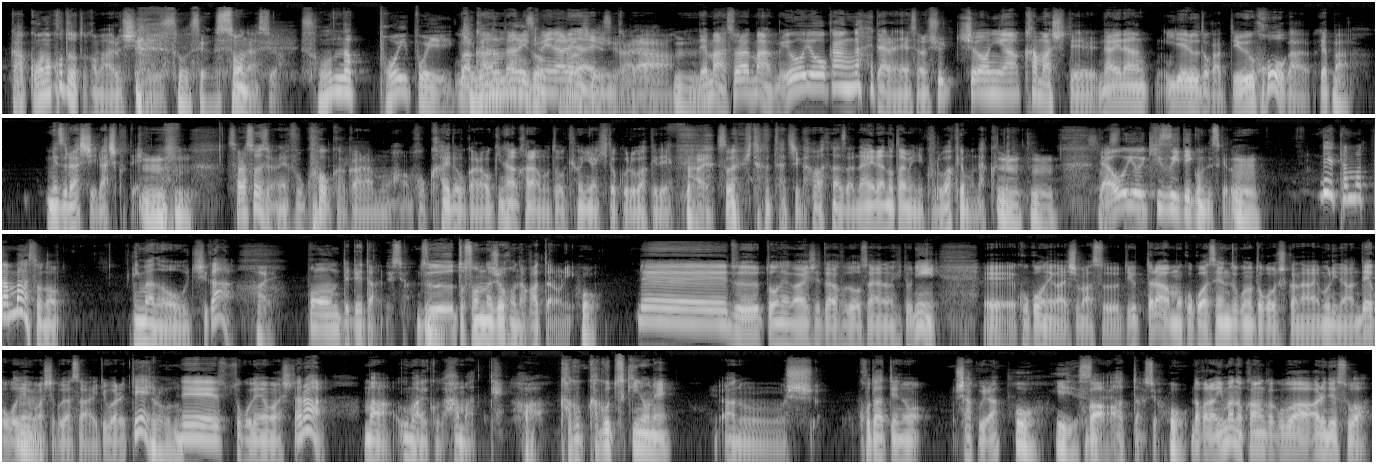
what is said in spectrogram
学校のこととかもあるし、そうですよね。そうなんですよ。そんなぽいぽいまあ決めら簡単にんないぞ決められなって話ですよねいから。うんで、まあ、それはまあ、ようよう考えたらね、その出張にかまして内覧入れるとかっていう方が、やっぱ、珍しいらしくて。うん。そりゃそうですよね。福岡からも、北海道から沖縄からも東京には人来るわけで、はい。そういう人たちがわざわざ内覧のために来るわけもなくて、うん、うん。でおいおい気づいていくんですけど、うん。で、たまたま、その、今のお家が、はい。ポーンって出たんですよ。ずーっとそんな情報なかったのに。ほで、ずーっとお願いしてた不動産屋の人に、えーここお願いしますって言ったら、もうここは専属のところしかない、無理なんで、ここ電話してくださいって言われて、なるほどで、そこ電話したら、まあ、うまいことハマって、う。は家具、家具付きのね、あの戸建ての借家。があったんですよ。ほうだから今の感覚は、あれですわ。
